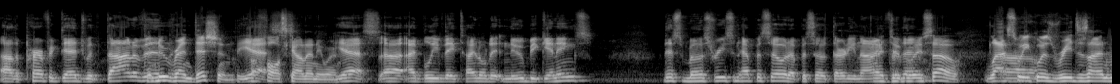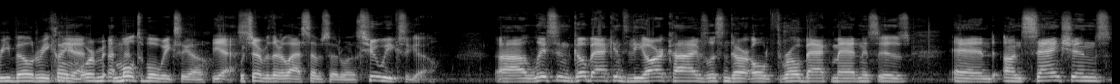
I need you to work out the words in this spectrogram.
Uh, the Perfect Edge with Donovan. The new rendition Yes. of Falls Count Anywhere. Yes, uh, I believe they titled it New Beginnings. This most recent episode, episode 39. I do them. believe so. Last week was redesign, rebuild, reclaim, yeah. or m- multiple weeks ago. Yes. whichever their last episode was. two weeks ago. Uh, listen, go back into the archives, listen to our old throwback madnesses and unsanctions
